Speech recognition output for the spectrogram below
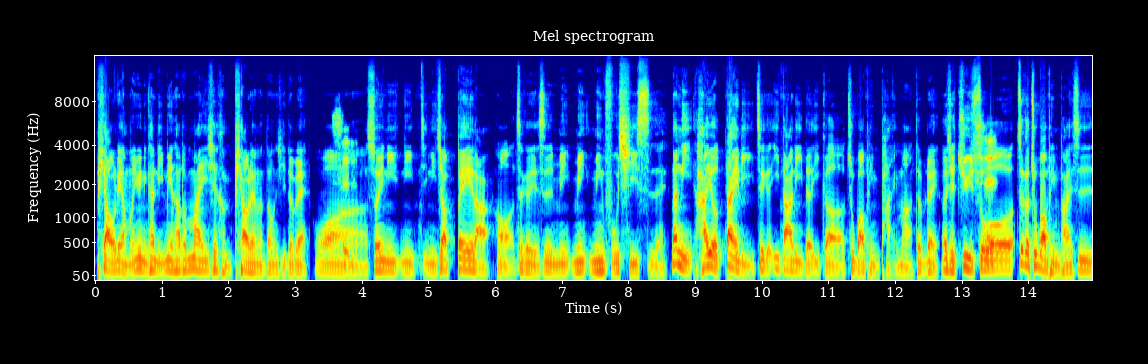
漂亮嘛，因为你看里面它都卖一些很漂亮的东西，对不对？哇，所以你你你叫贝拉哦，这个也是名名名副其实哎。那你还有代理这个意大利的一个珠宝品牌嘛，对不对？而且据说这个珠宝品牌是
